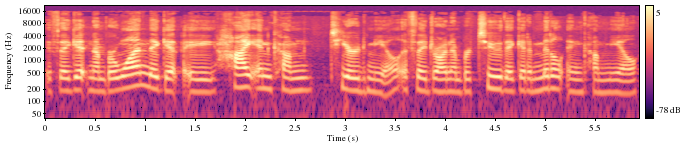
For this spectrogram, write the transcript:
If they get number one, they get a high income tiered meal. If they draw number two, they get a middle income meal.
